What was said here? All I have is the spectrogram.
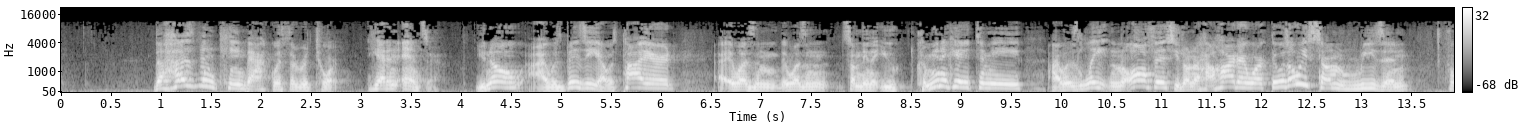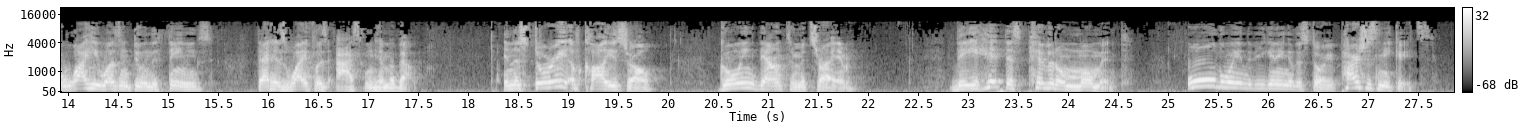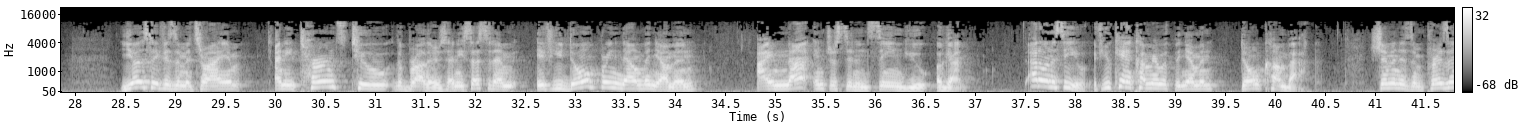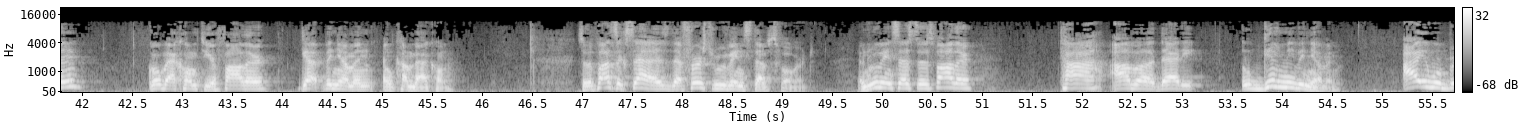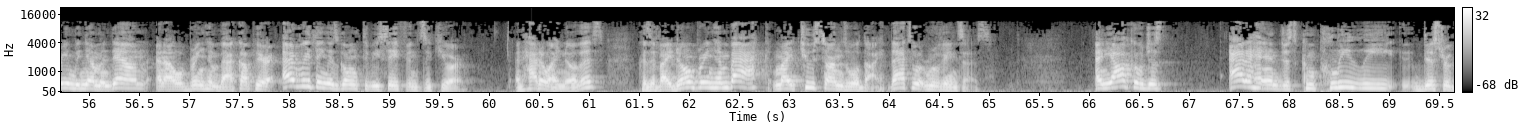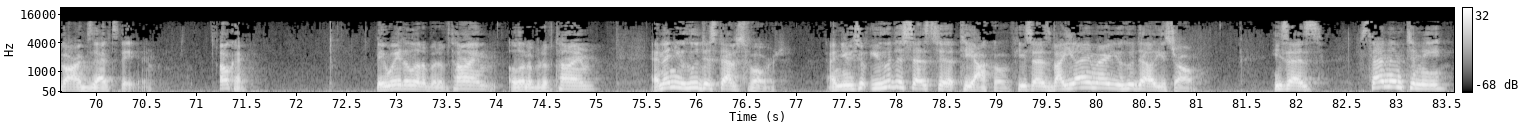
the husband came back with a retort. He had an answer. You know, I was busy, I was tired, uh, it wasn't, it wasn't something that you communicated to me, I was late in the office, you don't know how hard I worked. There was always some reason for why he wasn't doing the things that his wife was asking him about. In the story of Klal Yisrael, going down to Mitzrayim, they hit this pivotal moment, all the way in the beginning of the story, Parshas Miketz. Yosef is in Mitzrayim, and he turns to the brothers and he says to them, if you don't bring down Benjamin, I'm not interested in seeing you again. I don't want to see you. If you can't come here with Benjamin, don't come back. Shimon is in prison, go back home to your father, get Benjamin, and come back home. So the Pasuk says that first Ruvain steps forward. And Ruvain says to his father, Ta, Abba, Daddy, give me Benjamin. I will bring Binyamin down and I will bring him back up here. Everything is going to be safe and secure. And how do I know this? Because if I don't bring him back, my two sons will die. That's what Ruvain says. And Yaakov just, out of hand, just completely disregards that statement. Okay. They wait a little bit of time, a little bit of time, and then Yehuda steps forward. And Yehuda says to, to Yaakov, he says, Vayomer Yehuda el Yisrael. He says, send him to me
